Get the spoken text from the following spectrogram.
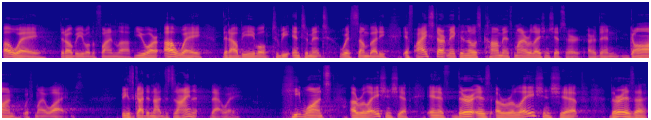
a way that I'll be able to find love. You are a way that I'll be able to be intimate with somebody. If I start making those comments, my relationships are, are then gone with my wives because God did not design it that way. He wants a relationship. And if there is a relationship, there is a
